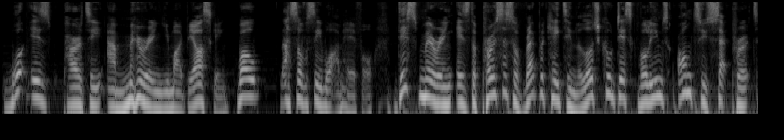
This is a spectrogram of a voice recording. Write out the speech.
what is parity and mirroring you might be asking? Well, that's obviously what I'm here for. Disk mirroring is the process of replicating the logical disk volumes onto separate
